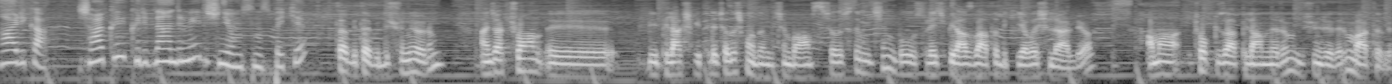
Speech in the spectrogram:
Harika. Şarkıyı kliplendirmeyi düşünüyor musunuz peki? Tabii tabii düşünüyorum. Ancak şu an e, bir plak şirketiyle çalışmadığım için, bağımsız çalıştığım için bu süreç biraz daha tabii ki yavaş ilerliyor. Ama çok güzel planlarım, düşüncelerim var tabii.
